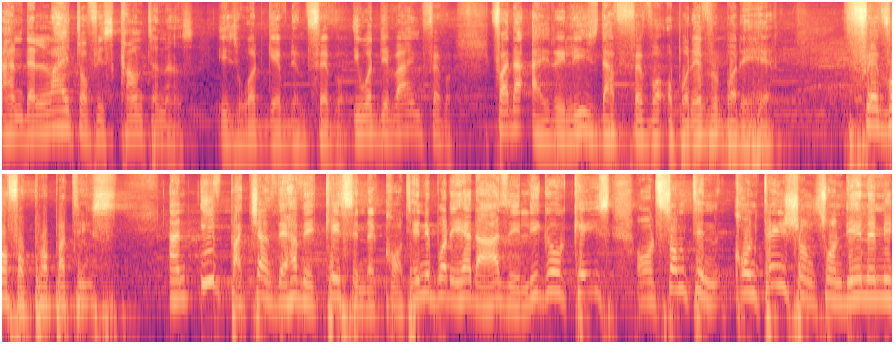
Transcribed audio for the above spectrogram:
And the light of his countenance is what gave them favor. It was divine favor. Father, I release that favor upon everybody here. Favor for properties. And if perchance they have a case in the court, anybody here that has a legal case or something, contentions from the enemy,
